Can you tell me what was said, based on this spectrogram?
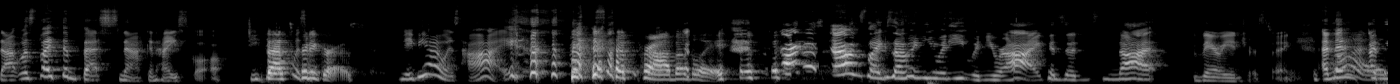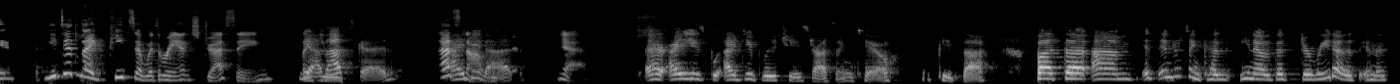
That was like the best snack in high school. Do you think that's was, pretty gross. Maybe I was high. Probably. kind of Sounds like something you would eat when you were high because it's not very interesting. And then I mean, we did like pizza with ranch dressing. Like yeah, you would- that's good. that's I not do that. Yeah. I, I use I do blue cheese dressing too with pizza. But the um it's interesting because you know the Doritos in the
